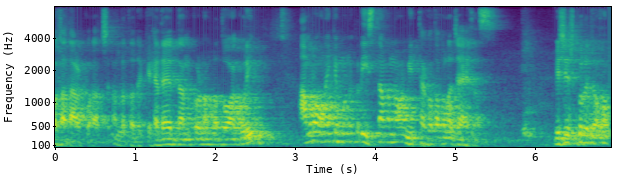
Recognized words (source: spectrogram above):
কথা দাঁড় করাচ্ছেন। আল্লাহ তাদেরকে হেদায়ত দান করুন, আমরা দোয়া করি। আমরা অনেকে মনে করি ইসলামের নামে মিথ্যা কথা বলা যায় আছে। বিশেষ করে যখন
